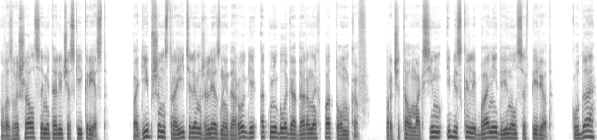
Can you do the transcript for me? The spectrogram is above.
возвышался металлический крест погибшим строителям железной дороги от неблагодарных потомков», прочитал Максим и без колебаний двинулся вперед. Куда,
